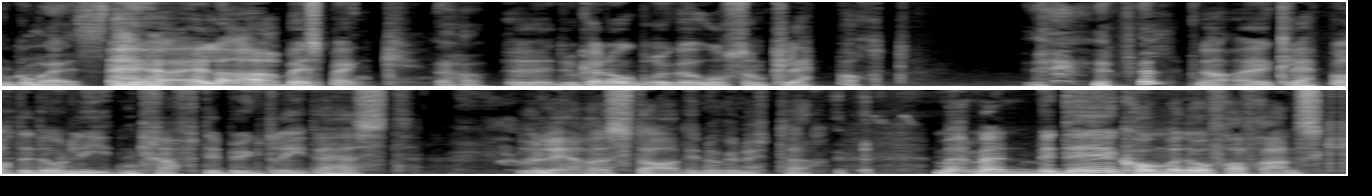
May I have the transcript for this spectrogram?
Hvor kommer hest? eller arbeidsbenk. Jaha. Eh, Du kan også bruke ord som kleppert. Ja vel. Ja, eh, kleppert er da en liten, kraftig bygd ridehest. Du lærer stadig noe nytt her. Men, men det kommer da fra fransk.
